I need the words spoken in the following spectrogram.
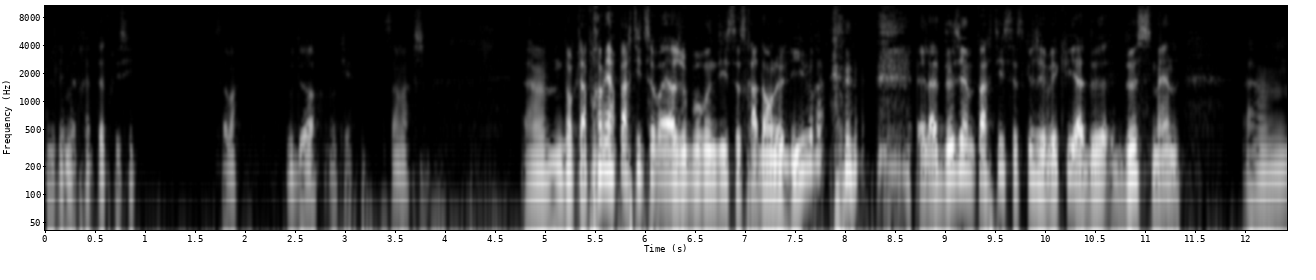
Je les mettrai peut-être ici. Ça va? Ou dehors? Ok, ça marche. Euh, donc la première partie de ce voyage au Burundi, ce sera dans le livre. et la deuxième partie, c'est ce que j'ai vécu il y a deux, semaines. Euh,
